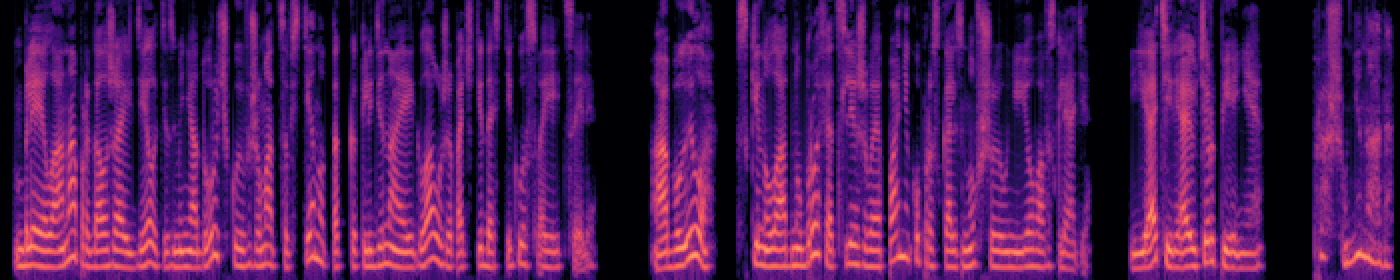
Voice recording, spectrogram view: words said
— блеяла она, продолжая делать из меня дурочку и вжиматься в стену, так как ледяная игла уже почти достигла своей цели. «А было?» — скинула одну бровь, отслеживая панику, проскользнувшую у нее во взгляде. «Я теряю терпение». «Прошу, не надо»,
